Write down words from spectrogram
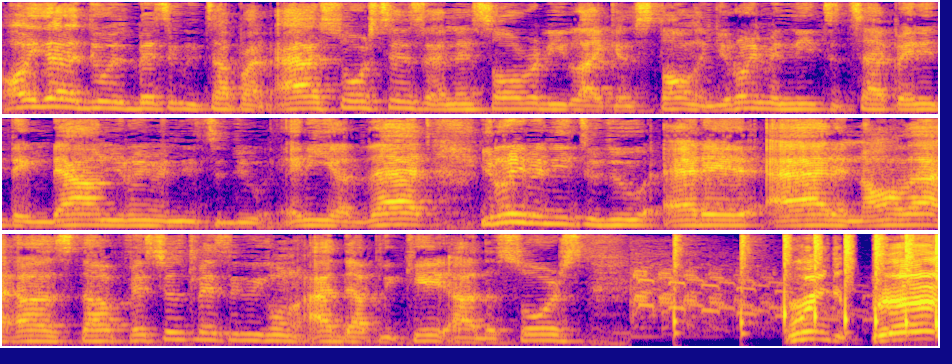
all you gotta do is basically tap on add sources and it's already like installing. You don't even need to type anything down. You don't even need to do any of that. You don't even need to do edit add and all that other stuff. It's just basically to add the applicate uh, the source. Bring it back.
